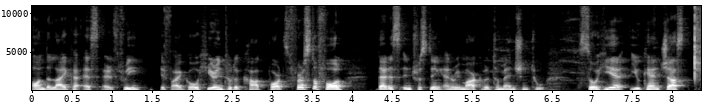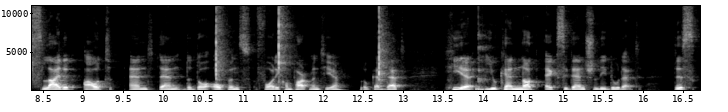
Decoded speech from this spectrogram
on the Leica SL3. if I go here into the card ports, first of all, that is interesting and remarkable to mention too. So here you can just slide it out and then the door opens for the compartment here. Look at that. Here you cannot accidentally do that. This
